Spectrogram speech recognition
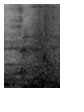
Yeah.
